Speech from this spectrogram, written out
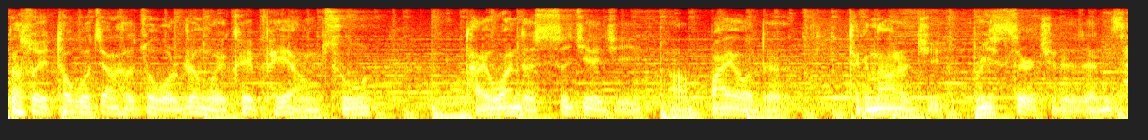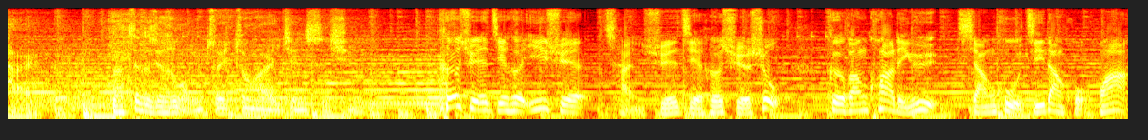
那所以透过这样合作，我认为可以培养出台湾的世界级啊 bio 的 technology research 的人才。那这个就是我们最重要的一件事情。科学结合医学，产学结合学术，各方跨领域相互激荡火花，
